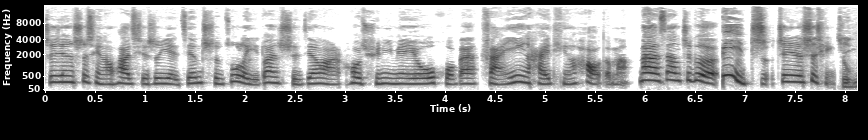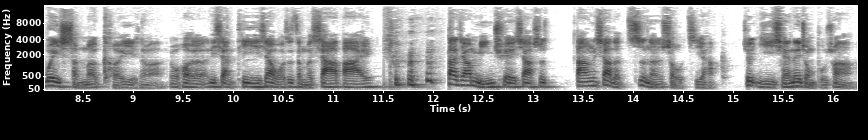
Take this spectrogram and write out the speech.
这件事情的话，其实也坚持做了一段时间了，然后群里面也有伙伴反应还挺好的嘛。那像这个壁纸这件事情，就为什么可以是吗？或者你想听一下我是怎么瞎掰？大家明确一下，是当下的智能手机哈。就以前那种不算啊，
